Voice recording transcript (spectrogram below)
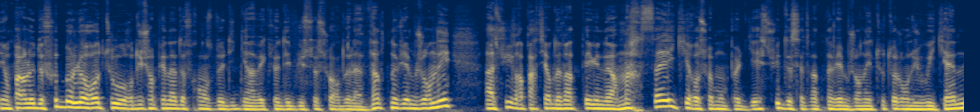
et on parle de football. Le retour du championnat de France de Ligue 1 avec le début ce soir de la 29e journée. À suivre à partir de 21h Marseille qui reçoit Montpellier. Suite de cette 29e journée tout au long du week-end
